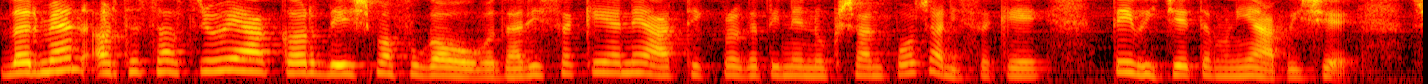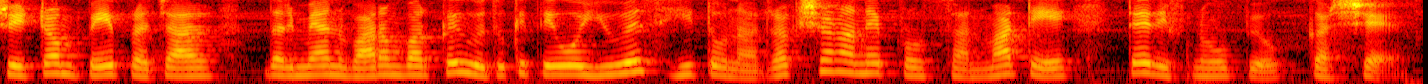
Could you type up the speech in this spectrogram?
દરમિયાન અર્થશાસ્ત્રીઓએ આ કર દેશમાં ફુગાવો વધારી શકે અને આર્થિક પ્રગતિને નુકસાન પહોંચાડી શકે તેવી ચેતવણી આપી છે. શ્રી ટ્રમ્પે પ્રચાર દરમિયાન વારંવાર કહ્યું હતું કે, તેઓ યુએસ હિતોના રક્ષણ અને પ્રોત્સાહન માટે ટેરિફનો ઉપયોગ કરશે.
